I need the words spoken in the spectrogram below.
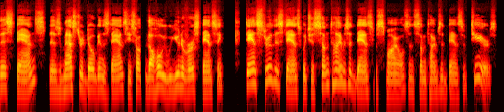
this dance, this Master Dogen's dance. He saw the whole universe dancing. Dance through this dance, which is sometimes a dance of smiles and sometimes a dance of tears,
